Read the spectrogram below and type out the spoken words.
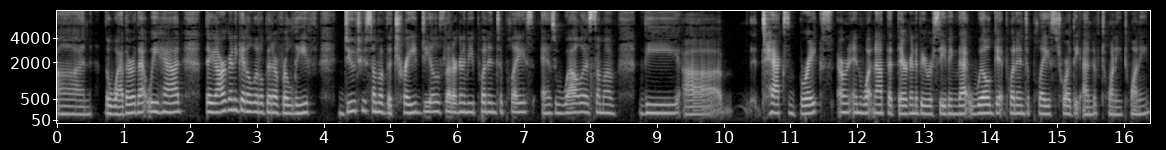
on the weather that we had. They are going to get a little bit of relief due to some of the trade deals that are going to be put into place, as well as some of the uh, tax breaks and whatnot that they're going to be receiving that will get put into place toward the end of 2020.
